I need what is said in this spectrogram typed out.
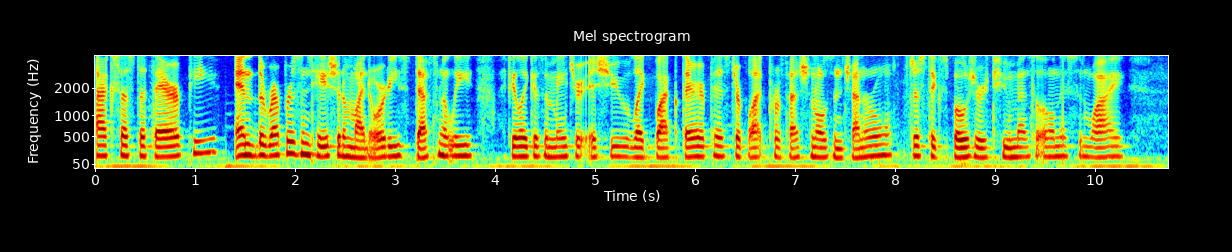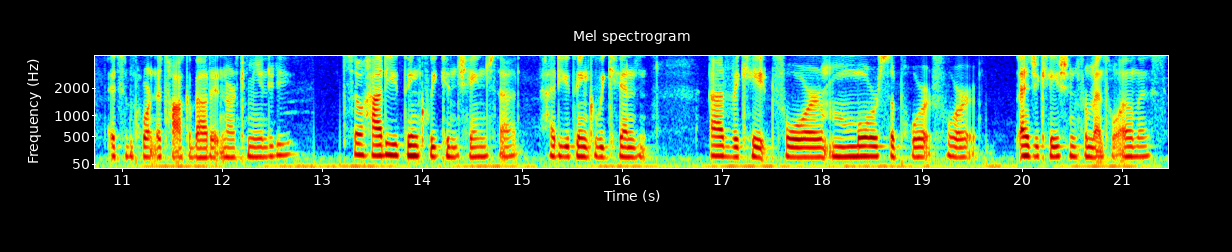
Access to therapy and the representation of minorities definitely, I feel like, is a major issue, like black therapists or black professionals in general. Just exposure to mental illness and why it's important to talk about it in our community. So, how do you think we can change that? How do you think we can advocate for more support for education for mental illness?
